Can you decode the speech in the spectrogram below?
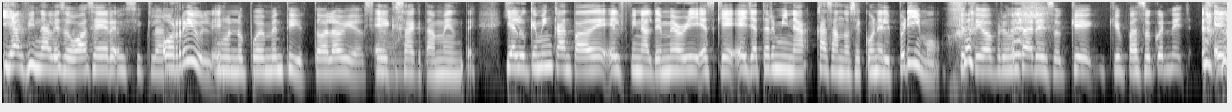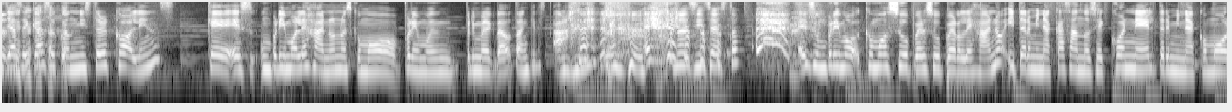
y al final eso va a ser Ay, sí, claro. horrible. Uno no puede mentir toda la vida. o sea, Exactamente. Y algo que me encanta del final de Mary es que ella termina casándose con el primo. Yo te iba a preguntar eso, ¿qué, qué pasó con ella? Ella se casó con Mr. Collins, que es un primo lejano, no es como primo en primer grado, tranquilos. Ah. ¿No decís esto? es un primo como súper, súper lejano y termina casándose con él, termina como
